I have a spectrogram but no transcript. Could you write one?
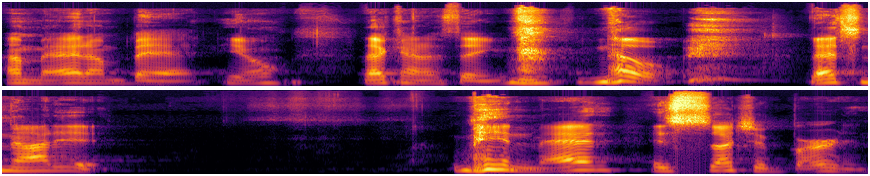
I'm mad, I'm bad, you know, that kind of thing. no, that's not it. Being mad is such a burden.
